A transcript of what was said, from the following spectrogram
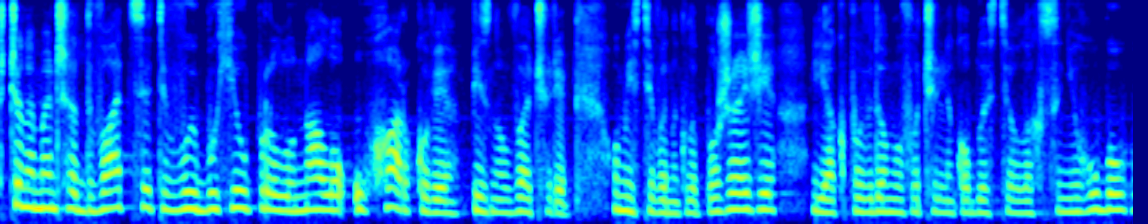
Щонайменше 20 вибухів пролунало у Харкові пізно ввечері. У місті виникли пожежі. Як повідомив очільник області Олег Синігубов,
